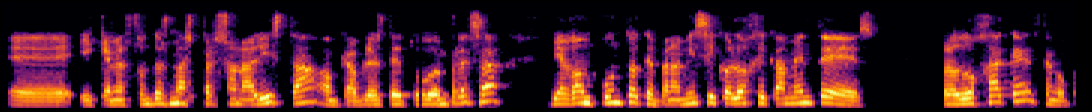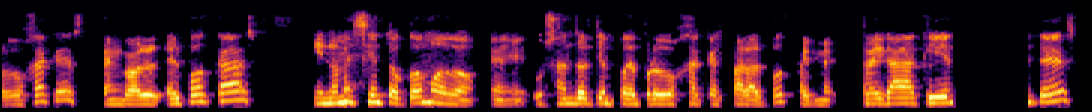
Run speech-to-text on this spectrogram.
eh, y que en el fondo es más personalista, aunque hables de tu empresa, llega un punto que para mí psicológicamente es Product Hackers, tengo Product Hackers, tengo el, podcast y no me siento cómodo eh, usando el tiempo de Product Hackers para el podcast. Me traiga clientes,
